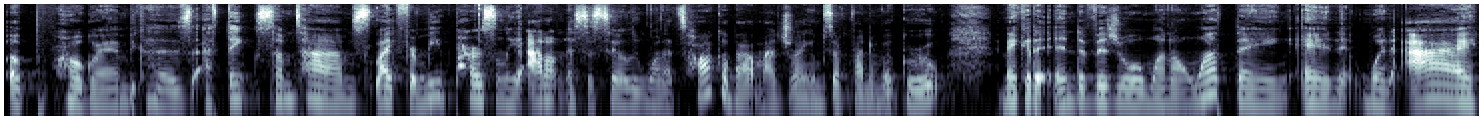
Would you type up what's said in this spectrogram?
a program because I think sometimes, like for me personally, I don't necessarily want to talk about my dreams in front of a group, make it an individual one on one thing. And when I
